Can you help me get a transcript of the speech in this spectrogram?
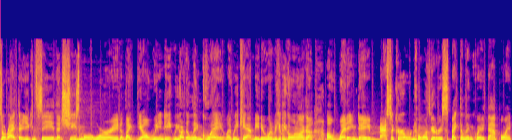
So right there, you can see that she's more worried. Like, yo, we need, we are the Lin Kuei. Like, we can't be doing, we could be going like a, a wedding day massacre. No one's gonna respect the Lin Kuei at that point.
